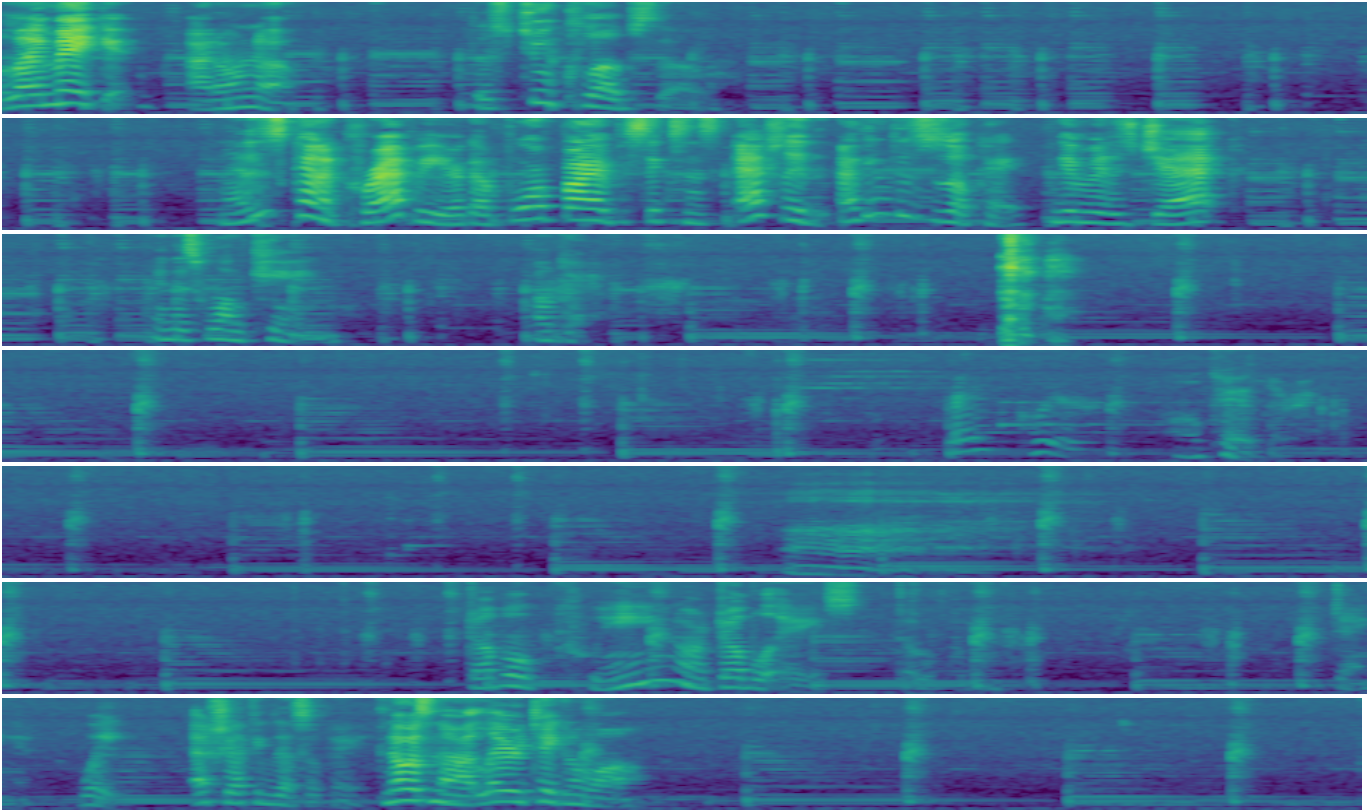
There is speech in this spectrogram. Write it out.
Will I make it? I don't know. There's two clubs though. Now this is kind of crappy here. I got four, five, six, and actually I think this is okay. I'm rid of this jack and this one king. Okay. Double queen or double ace? Double queen. Dang it. Wait. Actually, I think that's okay. No, it's not. Larry taking a while.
